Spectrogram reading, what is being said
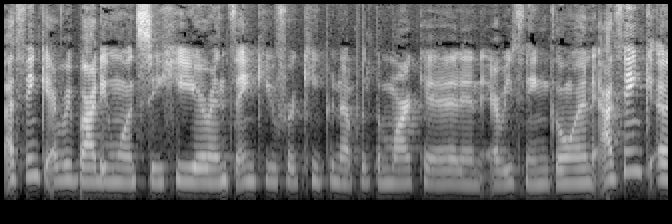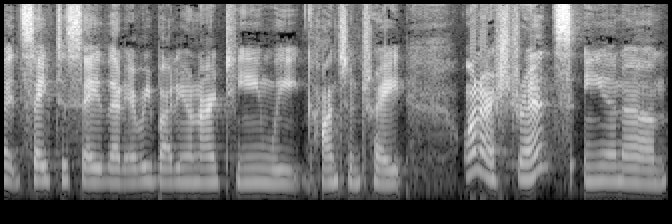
I think everybody wants to hear and thank you for keeping up with the market and everything going. I think uh, it's safe to say that everybody on our team we concentrate on our strengths and um,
